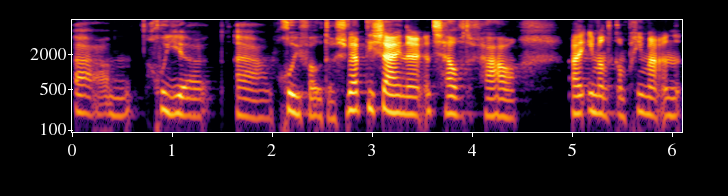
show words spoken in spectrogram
um, goede, uh, goede foto's. Webdesigner, hetzelfde verhaal. Uh, iemand kan prima een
